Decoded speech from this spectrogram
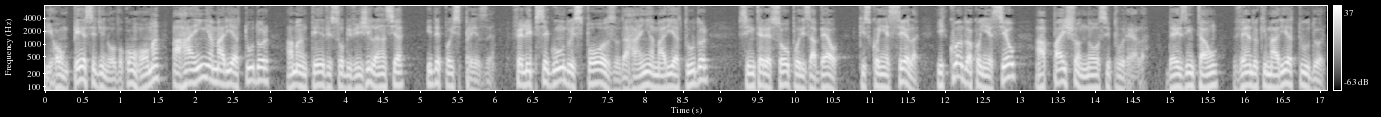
e rompesse de novo com Roma, a rainha Maria Tudor a manteve sob vigilância e depois presa. Felipe II, esposo da rainha Maria Tudor, se interessou por Isabel, quis conhecê-la e, quando a conheceu, apaixonou-se por ela. Desde então, vendo que Maria Tudor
